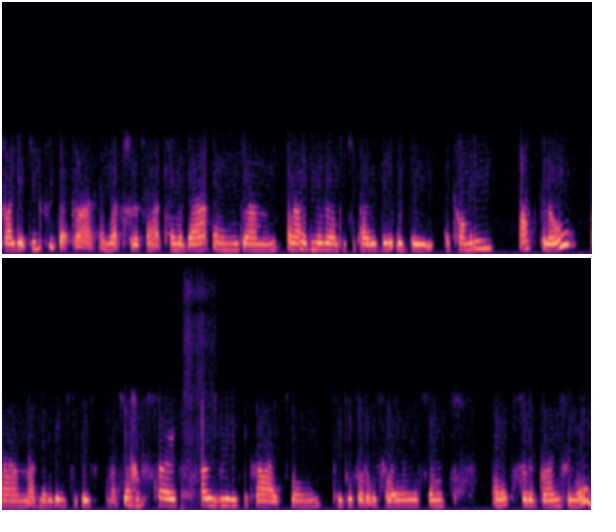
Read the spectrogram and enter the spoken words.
try to get gigs with that guy, and that's sort of how it came about. And um, and I had never anticipated that it would be a comedy act at all. Um, I've never been particularly funny myself, so I was really surprised when people thought it was hilarious, and and it's sort of grown from there.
